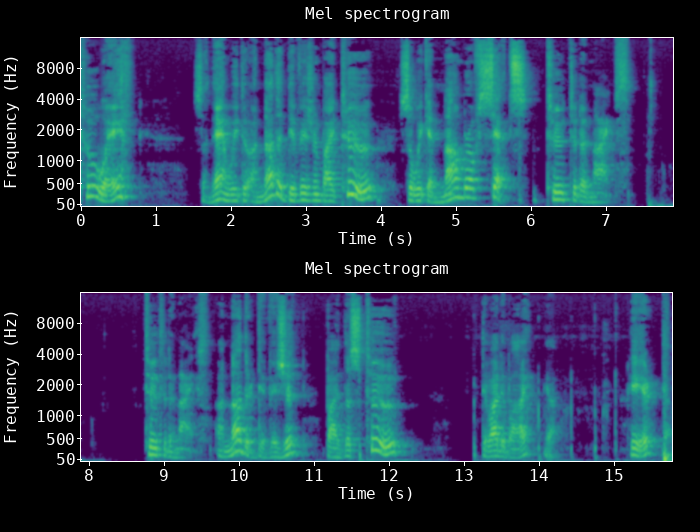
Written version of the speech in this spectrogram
two-way. So then we do another division by 2, so we get number of sets, 2 to the ninth. 2 to the ninth. Another division by this 2 divided by, yeah, here, yeah,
